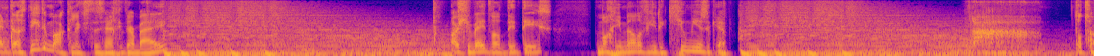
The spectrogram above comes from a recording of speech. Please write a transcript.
En dat is niet de makkelijkste, zeg ik daarbij. Als je weet wat dit is, dan mag je melden via de Q-Music app. Ah, tot zo.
